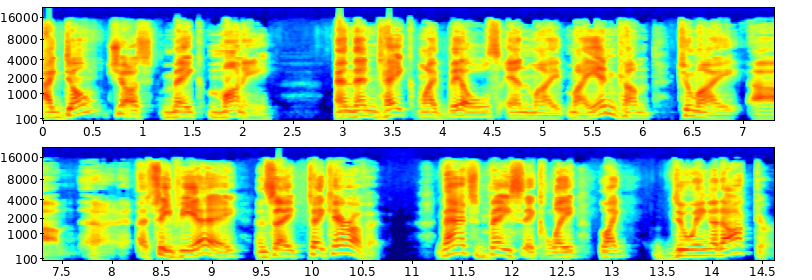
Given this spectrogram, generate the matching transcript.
I don't just make money and then take my bills and my, my income to my uh, uh, CPA and say, take care of it. That's basically like doing a doctor.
